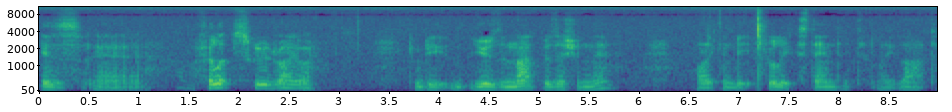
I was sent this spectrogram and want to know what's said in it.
is uh, a Phillips screwdriver. Can be used in that position there, or it can be fully extended like that.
